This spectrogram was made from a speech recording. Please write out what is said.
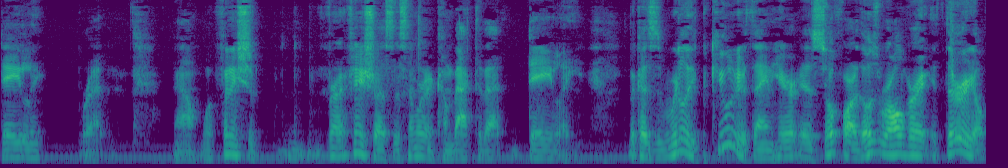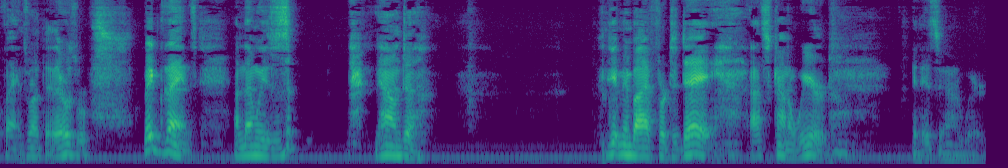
daily bread. Now, we'll finish, finish us this, then we're going to come back to that daily. Because the really peculiar thing here is so far, those were all very ethereal things, weren't they? Those were big things. And then we zip down to get me by for today. That's kind of weird. It is kind of weird.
